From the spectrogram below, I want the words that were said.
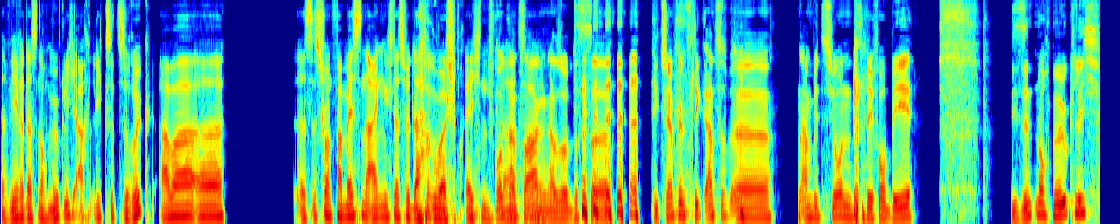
da wäre das noch möglich. Acht du zurück, aber äh, es ist schon vermessen eigentlich, dass wir darüber sprechen. Ich wollte gerade sagen, also das, äh, die Champions League äh, Ambitionen des BVB, die sind noch möglich,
